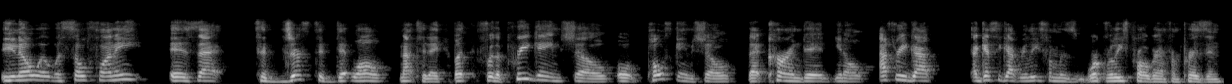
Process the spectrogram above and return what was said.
You know what was so funny is that to just to well not today but for the pregame show or postgame show that Curran did you know after he got I guess he got released from his work release program from prison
